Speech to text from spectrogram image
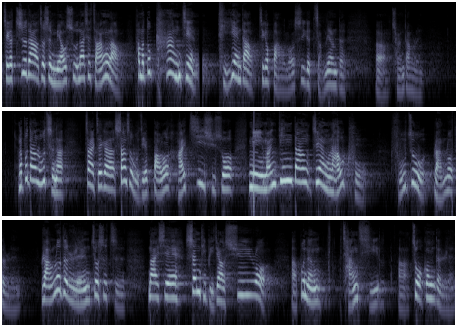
这个知道，就是描述那些长老，他们都看见、体验到这个保罗是一个怎么样的。”啊，传道人。那不单如此呢，在这个三十五节，保罗还继续说：“你们应当这样劳苦，扶助软弱的人。软弱的人就是指那一些身体比较虚弱啊，不能长期啊做工的人。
